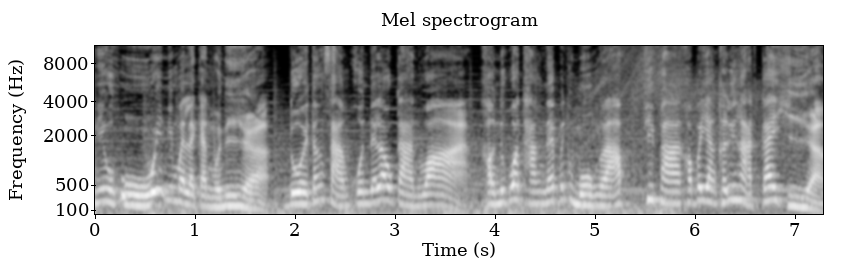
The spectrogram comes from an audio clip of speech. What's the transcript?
นี่โอ้โหนี่มันอะไรกันวะเนี่ย โดยทั้ง 3 คนได้เล่าการว่า เขานึกว่าทางนี้เป็นอุโมงค์ลับ ที่พาเขาไปยังคฤหาสน์ใกล้เคียง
